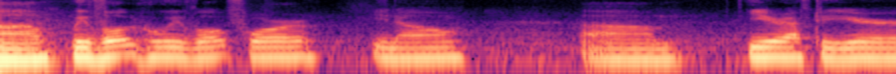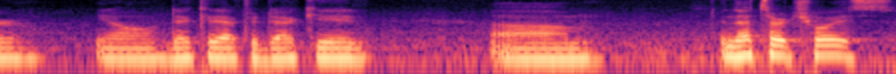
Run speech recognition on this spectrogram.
Uh, we vote who we vote for, you know, um, year after year you know, decade after decade. Um, and that's our choice.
